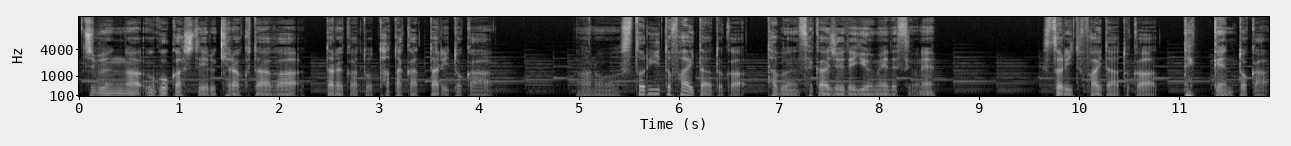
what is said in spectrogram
自分が動かしているキャラクターが誰かと戦ったりとかあのストリートファイターとか多分世界中で有名ですよね。ストリートファイターとか鉄拳とか。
